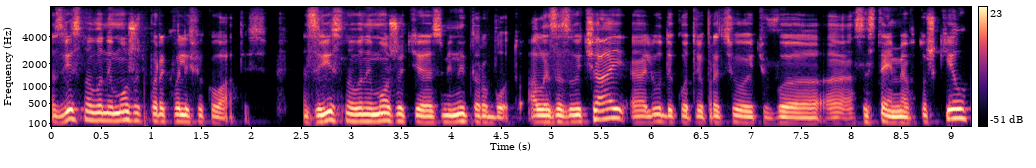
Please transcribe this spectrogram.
Звісно, вони можуть перекваліфікуватись. Звісно, вони можуть е, змінити роботу. Але зазвичай е, люди, котрі працюють в е, системі автошкіл,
